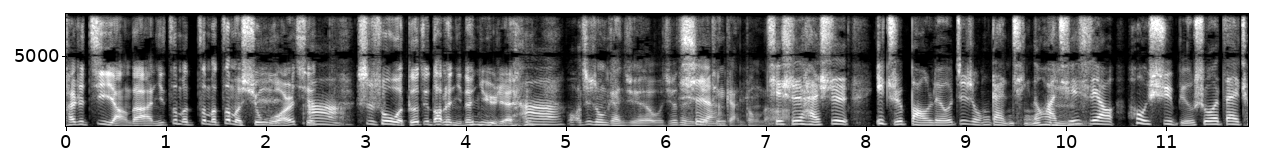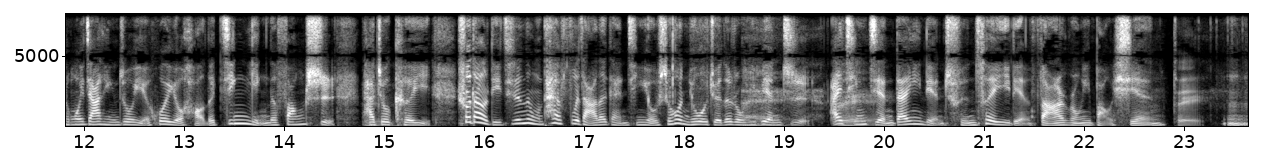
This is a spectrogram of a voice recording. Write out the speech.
还是寄养的？你这么这么这么凶我，而且是说我得罪到了你的女人啊！哇，这种感觉，我觉得你也挺感动的。其实还是一直保留这种感情的话，其实是要后续，比如说在成为家庭中，也会有好的经营的方式，他就可以说到底。其实那种太复杂的感情，有时候你就会觉得容易变质。爱情简单一点，纯粹一点，反而容易保鲜。对，嗯。”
